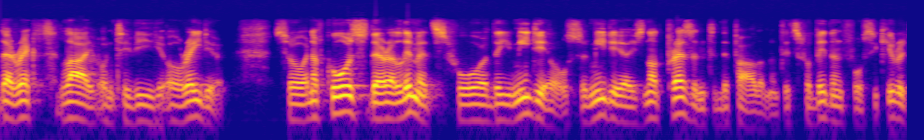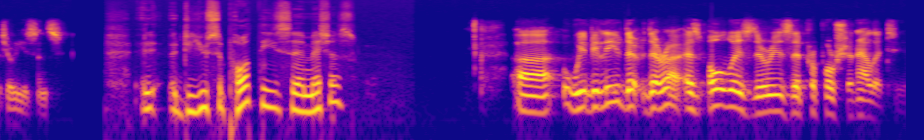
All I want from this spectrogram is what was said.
direct live on TV or radio. So, and of course, there are limits for the media also. Media is not present in the parliament, it's forbidden for security reasons. Do you support these uh, measures? Uh, we believe there, there are, as always, there is a proportionality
